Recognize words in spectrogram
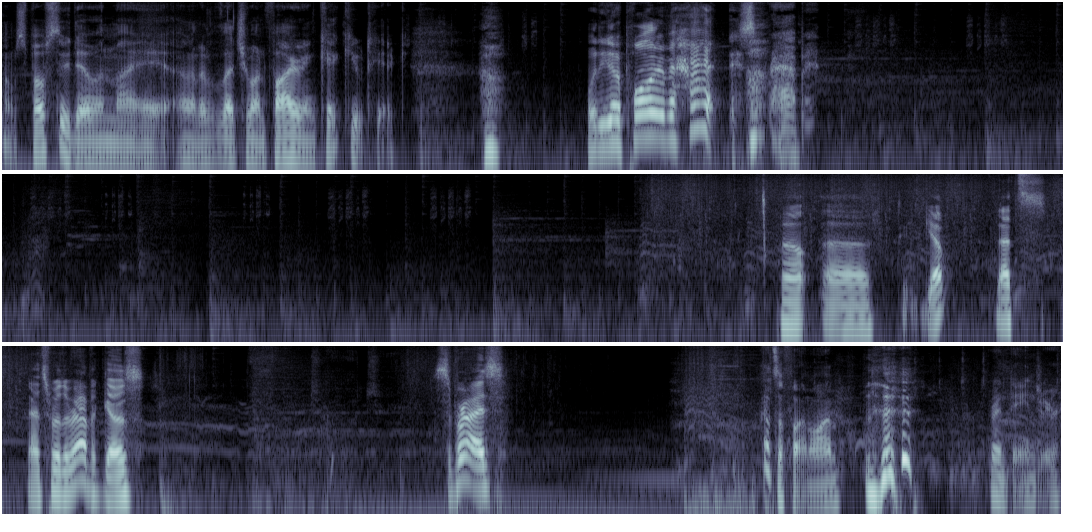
I'm supposed to be doing my. I'm gonna let you on fire and kick you kick. what are you gonna pull out of a hat? It's a rabbit. Well, uh, yep. That's that's where the rabbit goes. Surprise. That's a fun one. We're in danger.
